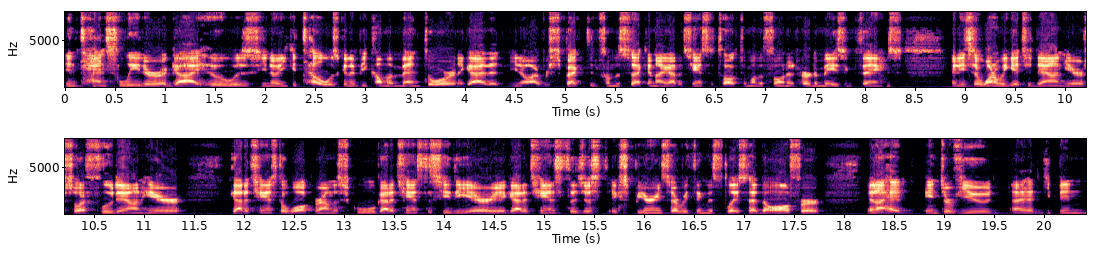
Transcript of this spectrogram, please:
intense leader, a guy who was, you know, you could tell was going to become a mentor, and a guy that you know I respected from the second I got a chance to talk to him on the phone. Had heard amazing things, and he said, "Why don't we get you down here?" So I flew down here, got a chance to walk around the school, got a chance to see the area, got a chance to just experience everything this place had to offer. And I had interviewed, I had been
